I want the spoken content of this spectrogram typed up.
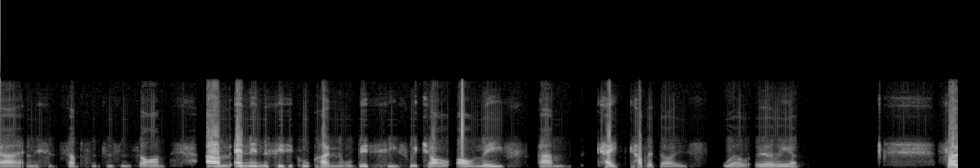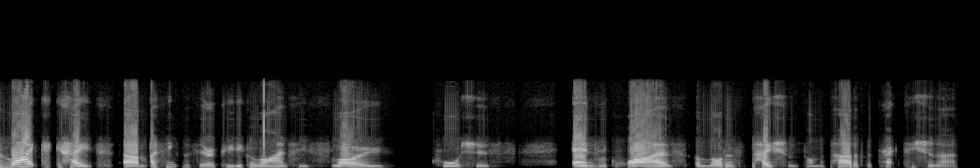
uh, illicit substances and so on. Um, and then the physical comorbidities, which I'll, I'll leave, um, Kate covered those well earlier. So like Kate, um, I think the Therapeutic Alliance is slow, cautious, and requires a lot of patience on the part of the practitioner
